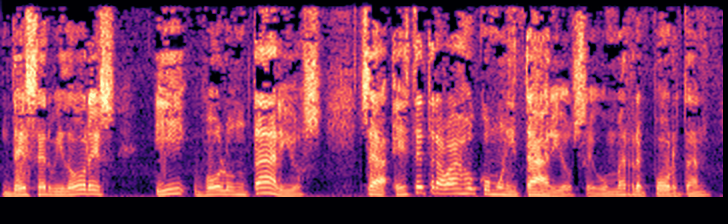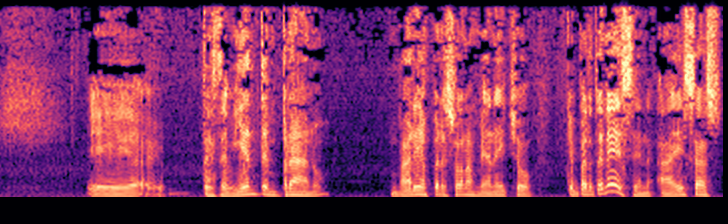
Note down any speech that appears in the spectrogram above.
de servidores y voluntarios. O sea, este trabajo comunitario, según me reportan, eh, desde bien temprano, varias personas me han hecho que pertenecen a esas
